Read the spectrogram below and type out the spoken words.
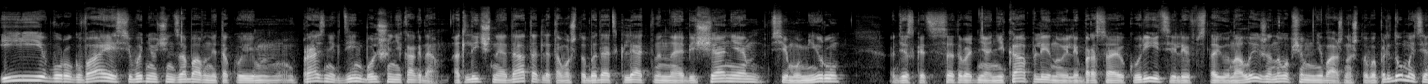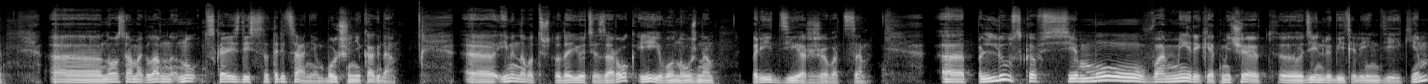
И в Уругвае сегодня очень забавный такой праздник «День больше никогда». Отличная дата для того, чтобы дать клятвенное обещание всему миру, дескать, с этого дня ни капли, ну или бросаю курить, или встаю на лыжи, ну, в общем, неважно, что вы придумаете, э, но самое главное, ну, скорее здесь с отрицанием, больше никогда. Э, именно вот что даете зарок, и его нужно придерживаться. Э, плюс ко всему в Америке отмечают День любителей индейки.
